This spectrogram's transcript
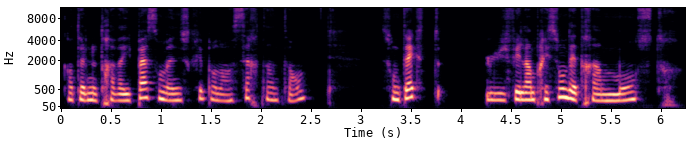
quand elle ne travaille pas son manuscrit pendant un certain temps, son texte lui fait l'impression d'être un monstre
